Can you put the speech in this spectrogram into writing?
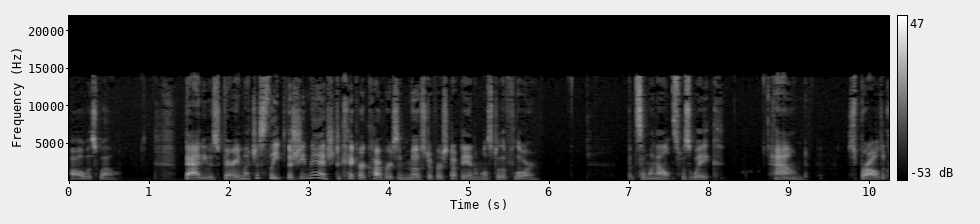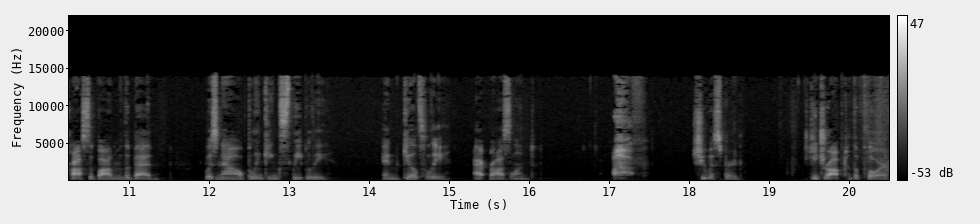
all was well. Batty was very much asleep, though she managed to kick her covers and most of her stuffed animals to the floor. But someone else was awake. Hound, sprawled across the bottom of the bed, was now blinking sleepily and guiltily at Rosalind. Off, she whispered. He dropped to the floor,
